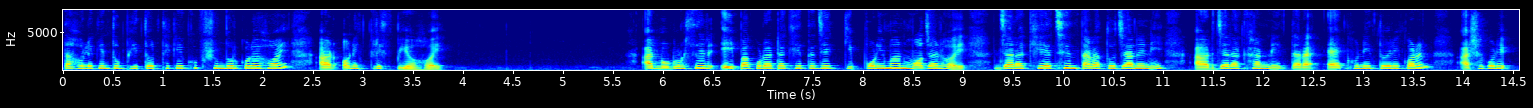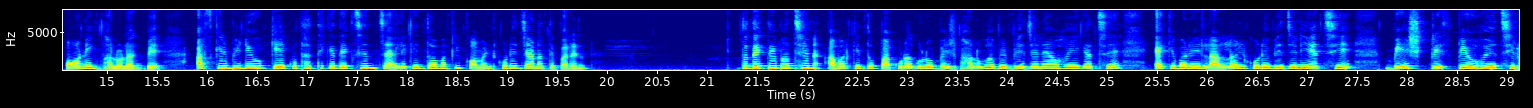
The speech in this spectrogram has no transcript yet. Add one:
তাহলে কিন্তু ভিতর থেকে খুব সুন্দর করে হয় আর অনেক ক্রিস্পিও হয়। আর নুডলসের এই পাকোড়াটা খেতে যে কি পরিমাণ মজার হয়, যারা খেয়েছেন তারা তো জানেনি আর যারা খাননি তারা এখনই তৈরি করেন। আশা করি অনেক ভালো লাগবে। আজকের ভিডিও কে কোথা থেকে দেখছেন চাইলে কিন্তু আমাকে কমেন্ট করে জানাতে পারেন। তো দেখতেই পাচ্ছেন, আমার কিন্তু পাকোড়াগুলো বেশ ভালোভাবে ভেজে নেওয়া হয়ে গেছে। একেবারে লাল লাল করে ভেজে নিয়েছি। বেশ ক্রিস্পিও হয়েছিল।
